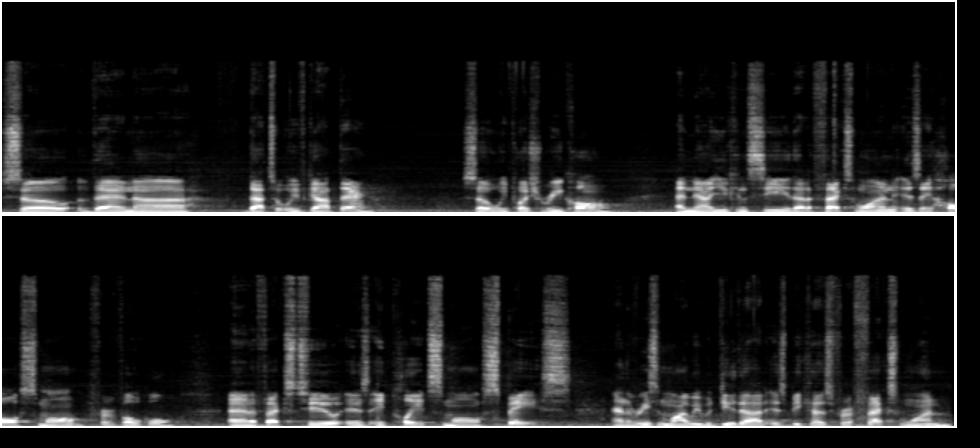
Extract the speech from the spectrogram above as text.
So then uh, that's what we've got there. So we push recall, and now you can see that effects one is a hall small for vocal, and effects two is a plate small space. And the reason why we would do that is because for effects one,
